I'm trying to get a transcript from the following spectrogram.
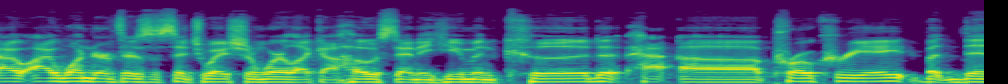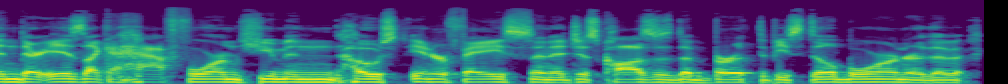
I, I wonder if there's a situation where like a host and a human could ha- uh, procreate, but then there is like a half-formed human host interface, and it just causes the birth to be stillborn or the,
